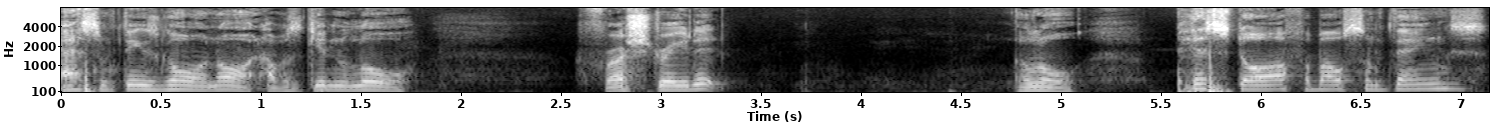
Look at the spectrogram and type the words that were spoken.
had some things going on. I was getting a little frustrated, a little pissed off about some things.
